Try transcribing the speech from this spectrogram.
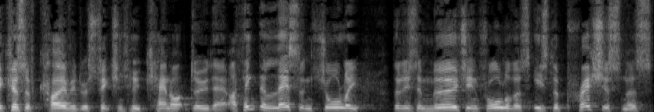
because of COVID restrictions who cannot do that. I think the lesson surely that is emerging for all of us is the preciousness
